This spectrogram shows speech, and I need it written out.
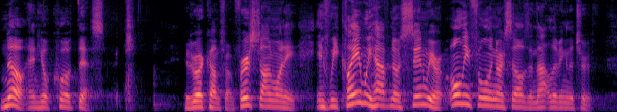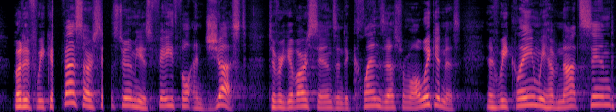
no, and he'll quote this. Here's where it comes from. 1 John 1 8. If we claim we have no sin, we are only fooling ourselves and not living in the truth. But if we confess our sins to him, he is faithful and just to forgive our sins and to cleanse us from all wickedness. If we claim we have not sinned,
